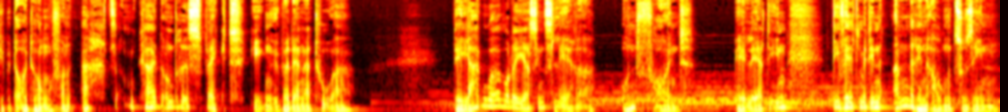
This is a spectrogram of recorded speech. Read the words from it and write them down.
die Bedeutung von Achtsamkeit und Respekt gegenüber der Natur. Der Jaguar wurde Yassins Lehrer und Freund. Er lehrte ihn, die Welt mit den anderen Augen zu sehen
